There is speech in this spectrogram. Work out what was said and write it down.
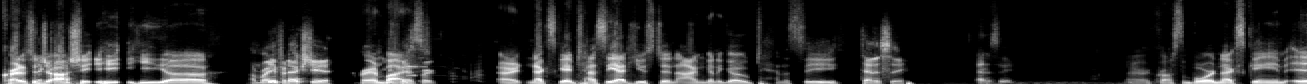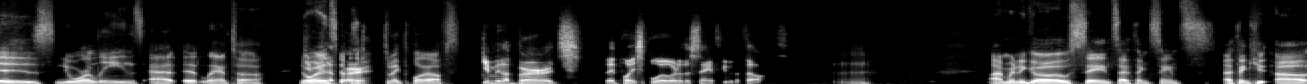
credit to Josh. He he he uh I'm ready for next year. Grand by All right, next game, Tennessee at Houston. I'm gonna go Tennessee. Tennessee. Tennessee. All right, across the board. Next game is New Orleans at Atlanta. New Give Orleans the to make the playoffs. Give me the birds. They play spoiler to the Saints. Give me the Falcons. Uh, I'm gonna go Saints. I think Saints. I think Hu- uh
